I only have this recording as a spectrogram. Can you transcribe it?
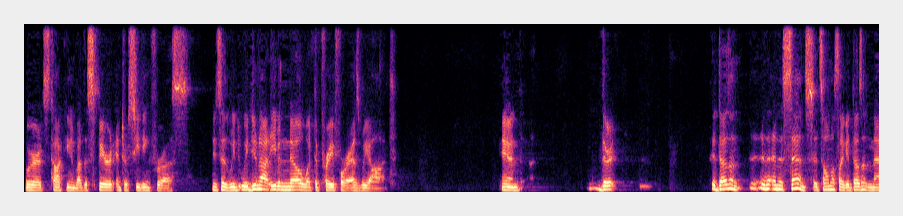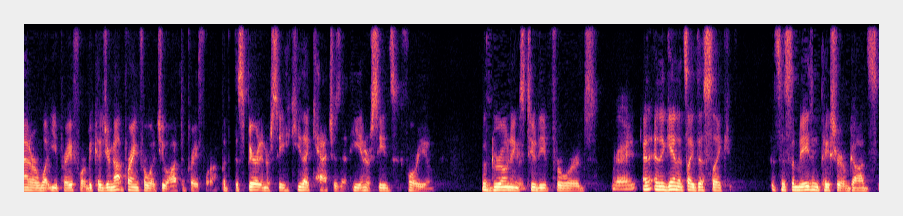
where it's talking about the Spirit interceding for us. He says we we do not even know what to pray for as we ought. And there it doesn't in a sense it's almost like it doesn't matter what you pray for because you're not praying for what you ought to pray for but the spirit intercedes he like catches it. He intercedes for you with groanings too deep for words. Right. And, and again it's like this like it's this amazing picture of god's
